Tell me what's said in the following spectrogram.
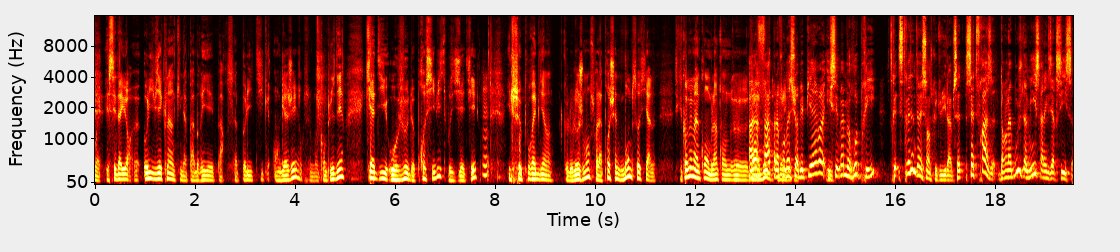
Ouais. Et c'est d'ailleurs euh, Olivier Klein, qui n'a pas brillé par sa politique engagée, c'est le moins qu'on puisse dire, qui a dit au vœu de Procivis, vous y étiez, mm. il se pourrait bien que le logement soit la prochaine bombe sociale. Ce qui est quand même un comble. Hein, euh, à la, la FAP, à la Fondation Abbé Pierre, il s'est même repris. C'est très intéressant ce que tu dis là. Cette, cette phrase, dans la bouche d'un ministre en exercice,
